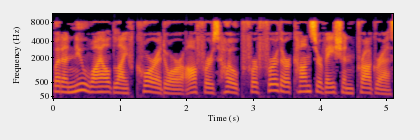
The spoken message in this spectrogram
but a new wildlife corridor offers hope for further conservation progress.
